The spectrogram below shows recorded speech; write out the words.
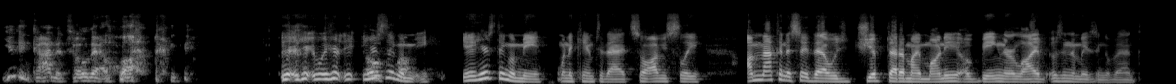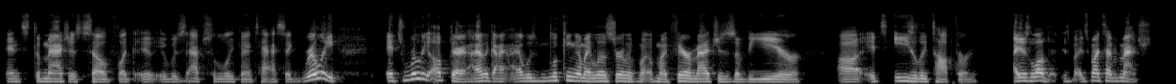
you can kind of toe that line. here, here, here's oh, the thing with me. Yeah, here's the thing with me when it came to that. So obviously, I'm not gonna say that I was gypped out of my money of being there live. It was an amazing event, and the match itself, like it, it was absolutely fantastic. Really, it's really up there. I like I, I was looking at my list earlier of my, of my, favorite matches of the year. Uh, it's easily top three. I just love it. It's, it's my type of match.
